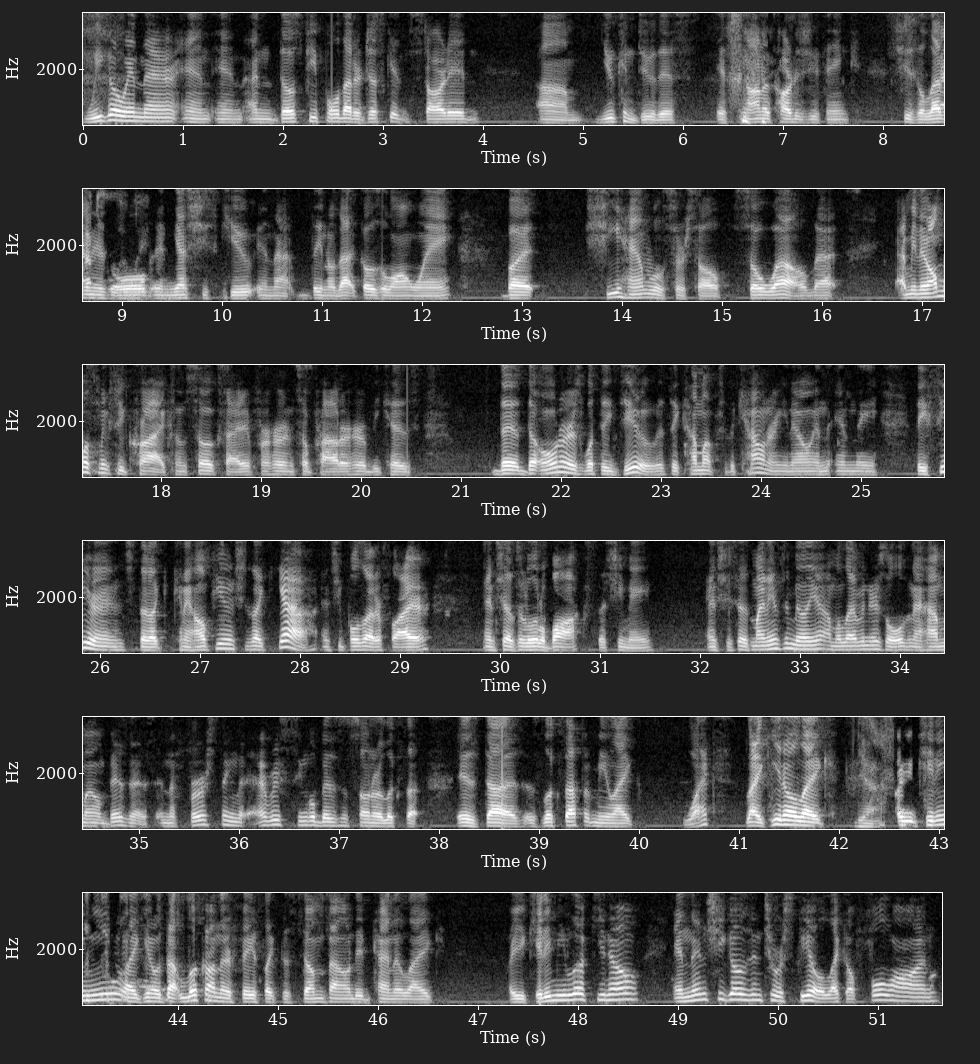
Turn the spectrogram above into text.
we go in there and and and those people that are just getting started um, you can do this. It's not as hard as you think. She's 11 years old and yes she's cute and that you know that goes a long way but she handles herself so well that I mean, it almost makes me cry because I'm so excited for her and so proud of her because the the owners what they do is they come up to the counter, you know, and and they they see her and they're like, "Can I help you?" And she's like, "Yeah," and she pulls out her flyer, and she has her little box that she made, and she says, "My name's Emelia. I'm 11 years old and I have my own business." And the first thing that every single business owner looks up is does is looks up at me like, "What?" Like you know, like yeah. are you kidding me? Like, you know, with that look on their face, like this dumbfounded kind of like, are you kidding me look, you know? And then she goes into her spiel like a full on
